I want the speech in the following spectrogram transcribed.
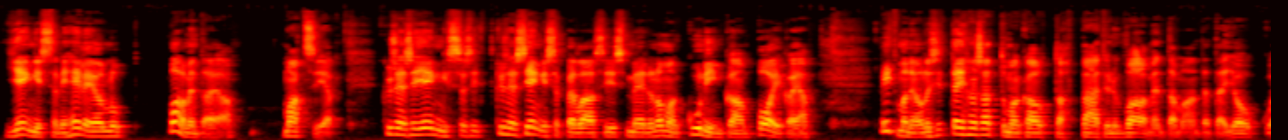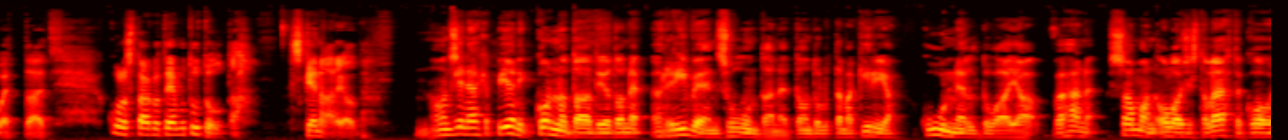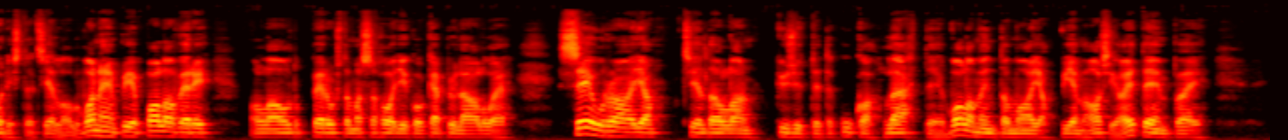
jengissä, niin heillä ei ollut valmentajaa matsia. Kyseisessä jengissä, kyseisessä jengissä pelaa siis meidän oman kuninkaan poika ja Litmanen oli sitten ihan sattuman kautta päätynyt valmentamaan tätä joukkuetta. Et kuulostaako Teemu tutulta skenaariolta? No on siinä ehkä pieni konnotaatio tonne Riven suuntaan, että on tullut tämä kirja kuunneltua ja vähän samanoloisista lähtökohdista, että siellä on ollut vanhempien palaveri, ollaan oltu perustamassa HJK Käpylä-alueen seuraa ja sieltä ollaan kysytty, että kuka lähtee valmentamaan ja viemään asiaa eteenpäin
